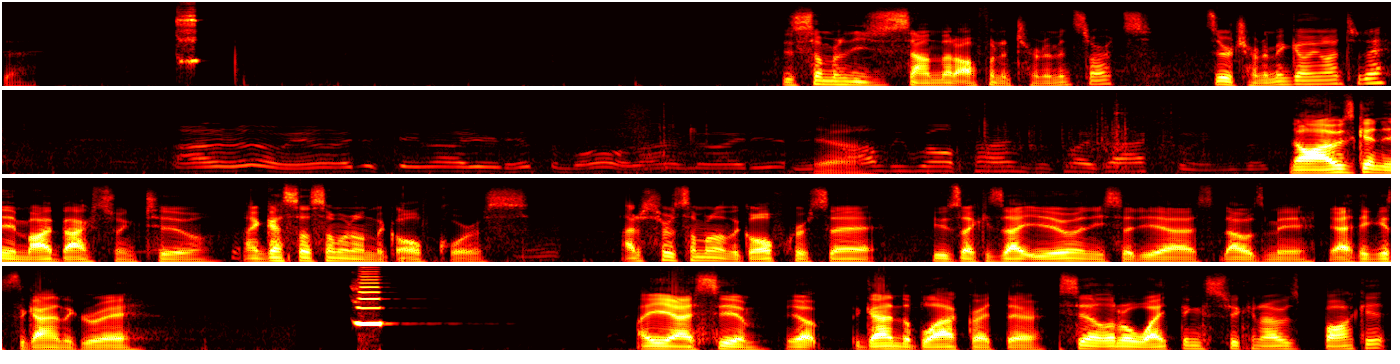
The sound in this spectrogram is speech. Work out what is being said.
Was that? Is somebody just sound that off when a tournament starts? Is there a tournament going on today? I don't know, man. I just came out here to hit some balls. I have no idea. It's Yeah. oddly well timed with my backswing, but No, I was getting it in my backswing too. I guess I saw someone on the golf course. I just heard someone on the golf course say it. He was like, "Is that you?" And he said, "Yeah, that was me." Yeah, I think it's the guy in the gray. Oh yeah, I see him. Yep, the guy in the black right there. You see that little white thing sticking out of his pocket?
